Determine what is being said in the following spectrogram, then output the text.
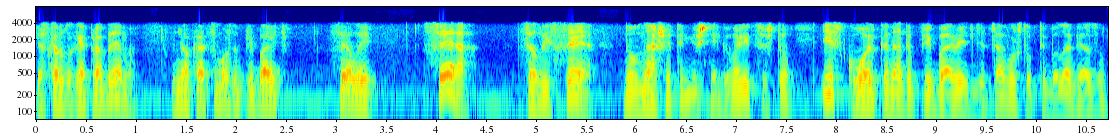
Я скажу, какая проблема. У него, оказывается, можно прибавить целый сеа, целый сеа, но в нашей этой Мишне говорится, что и сколько надо прибавить для того, чтобы ты был обязан?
